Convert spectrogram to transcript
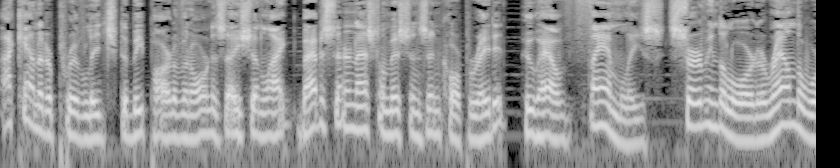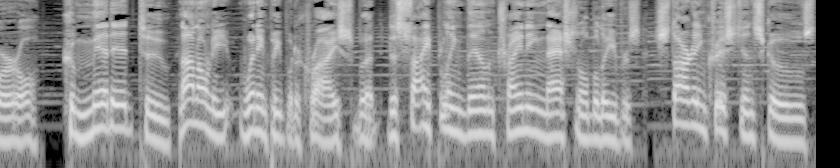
I count it a privilege to be part of an organization like Baptist International Missions Incorporated, who have families serving the Lord around the world, committed to not only winning people to Christ, but discipling them, training national believers, starting Christian schools,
